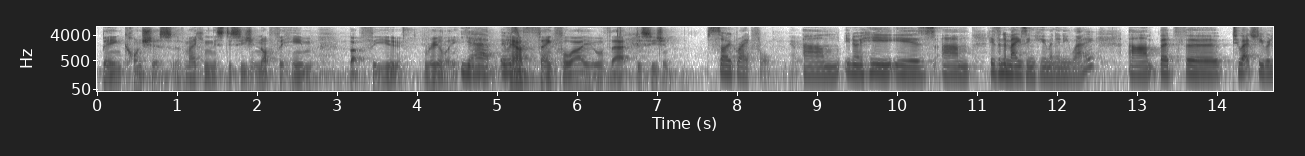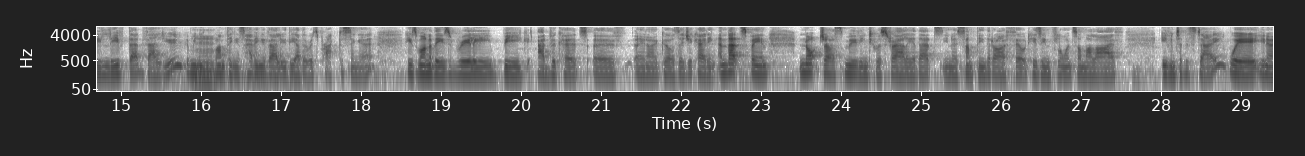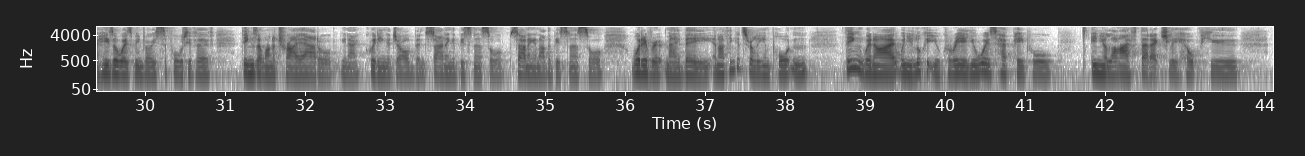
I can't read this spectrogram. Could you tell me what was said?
being conscious of making this decision, not for him, but for you, really. Yeah, How thankful are you of that decision? so grateful. Um, you know, he is um, he's an amazing human anyway. Um, but for to actually really live that value, I mean, one thing is having a value, the other is practicing it. He's one of these really big advocates of you know girls educating, and that's been not just moving to Australia. That's you know something that I felt his influence on my life even to this day, where you know he's always been very supportive of things I want to try out, or you know, quitting a job and starting a business, or starting another business, or whatever it may be. And I think it's really important thing when I when you look at your career, you always have people in your life that actually help you.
